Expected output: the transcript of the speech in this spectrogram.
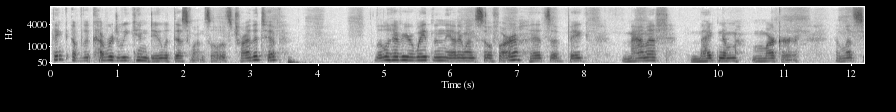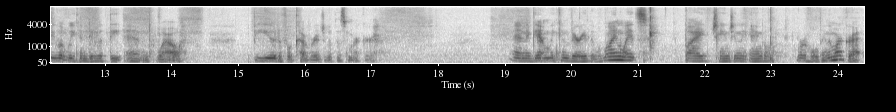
think of the coverage we can do with this one. So let's try the tip. A little heavier weight than the other ones so far. It's a big mammoth magnum marker. And let's see what we can do with the end. Wow. Beautiful coverage with this marker. And again, we can vary the line weights by changing the angle we're holding the marker at.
